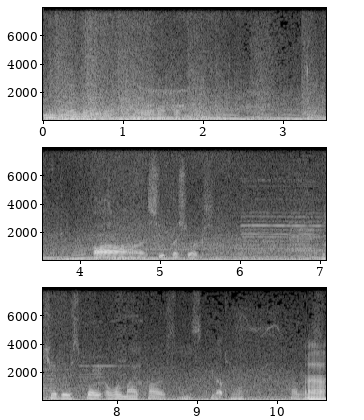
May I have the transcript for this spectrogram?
Ooh, I know I don't have any. Oh, see if this works. I should respray all my cars in Yep. Scooter. Hello. Uh,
